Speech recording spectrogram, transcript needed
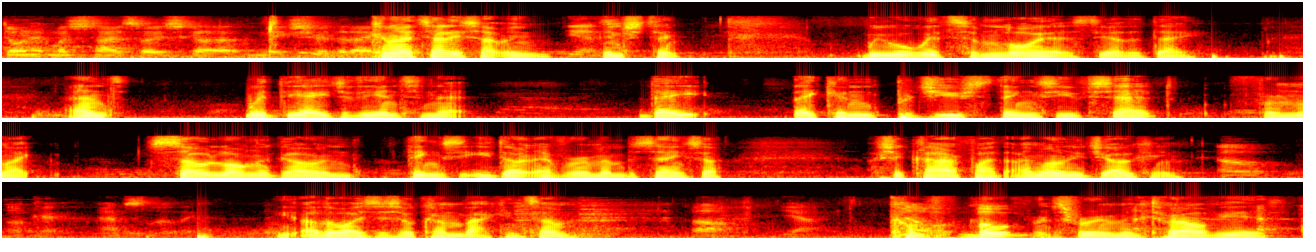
don't have much time, so I just gotta make sure that I. Can I tell you something Yes. interesting? We were with some lawyers the other day, and with the age of the internet, they they can produce things you've said from like so long ago and things that you don't ever remember saying. So I should clarify that I'm only joking. Oh, okay, absolutely. Otherwise, this will come back in some Oh, yeah. conf- No, but- conference room in 12 years.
